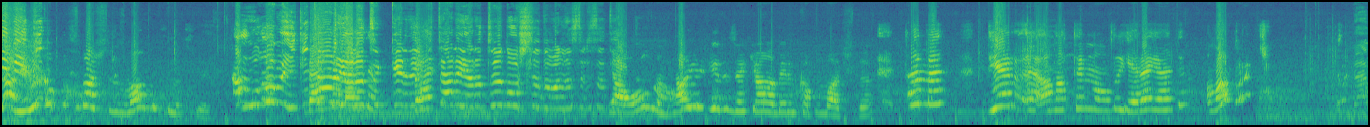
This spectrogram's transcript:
ya niye kapısını açtınız? Mal mısınız siz? Oğlum iki Ben- tane ben- yaratık girdi. ben- iki tane yaratığı doşladım anasını satayım. Ya oğlum hangi geri zekalı benim kapımı açtı? Hemen diğer e, anahtarın olduğu yere geldim. Bırak. Ben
